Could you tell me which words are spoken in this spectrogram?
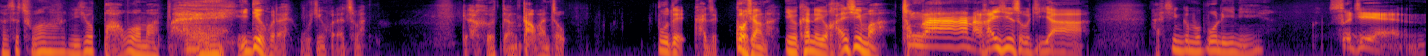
这厨房说：“你有把握吗？”哎，一定回来，五更回来吃饭。给他喝两大碗粥，部队开始过江了。因为看到有韩信嘛，冲啊！拿韩信手机呀，韩信根本不理你，射箭，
